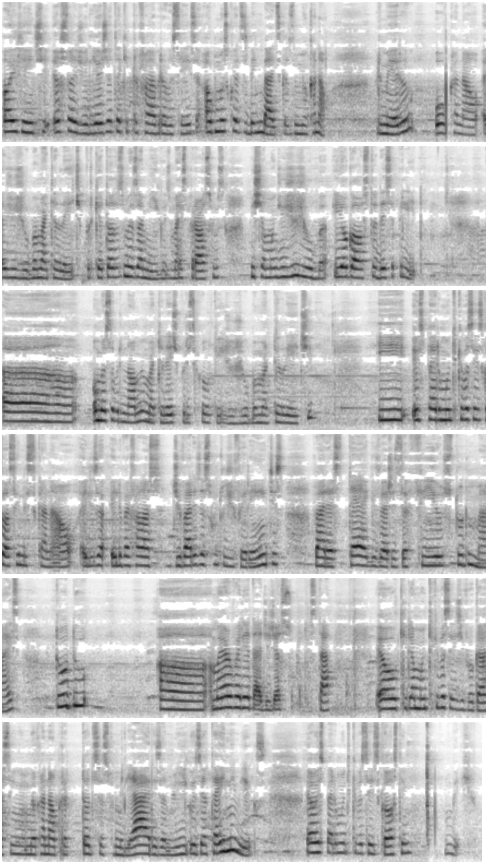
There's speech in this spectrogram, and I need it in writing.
Oi gente, eu sou a Julia e hoje eu tô aqui pra falar pra vocês algumas coisas bem básicas do meu canal. Primeiro, o canal é Jujuba Martelete, porque todos os meus amigos mais próximos me chamam de Jujuba e eu gosto desse apelido. Uh, o meu sobrenome é Martelete, por isso que eu coloquei Jujuba Martelete. E eu espero muito que vocês gostem desse canal. Ele, ele vai falar de vários assuntos diferentes, várias tags, vários desafios, tudo mais. Tudo, a maior variedade de assuntos, tá? Eu queria muito que vocês divulgassem o meu canal para todos os seus familiares, amigos e até inimigos. Eu espero muito que vocês gostem. Um beijo.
